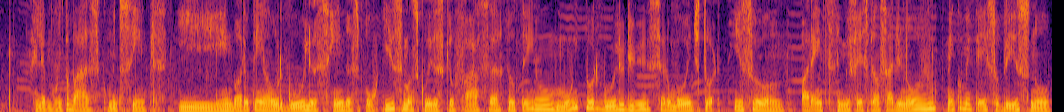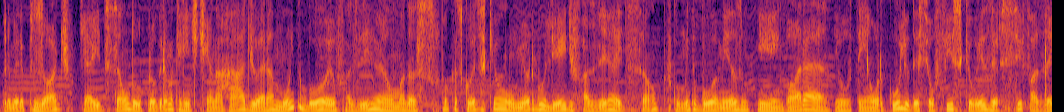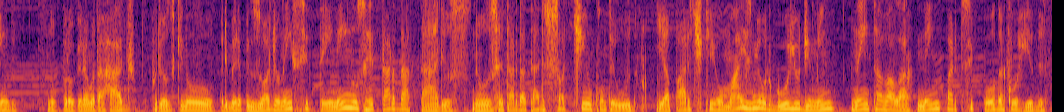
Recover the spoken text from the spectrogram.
ele é muito básico, muito simples. E embora eu tenha orgulho, assim, das pouquíssimas coisas que eu faça, eu tenho muito orgulho de ser um bom editor. Isso, parênteses, me fez pensar de novo. Nem comentei sobre isso no primeiro episódio, que a edição do programa que a gente tinha na rádio era muito boa. Eu fazia, é uma das poucas coisas que eu me orgulhei de fazer a edição. Ficou muito boa mesmo. E embora eu tenha orgulho desse ofício que eu exerci fazendo, no programa da rádio. Curioso que no primeiro episódio eu nem citei, nem nos retardatários. Nos retardatários só tinha o conteúdo. E a parte que eu mais me orgulho de mim nem estava lá, nem participou da corrida.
